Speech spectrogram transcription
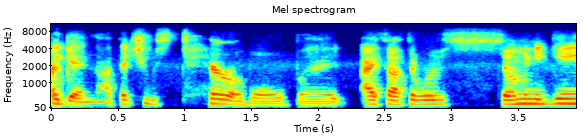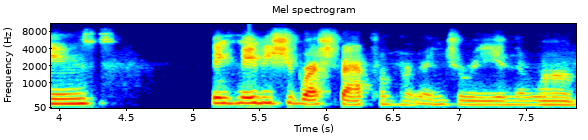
Again, not that she was terrible, but I thought there were so many games. I think maybe she rushed back from her injury, and there were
